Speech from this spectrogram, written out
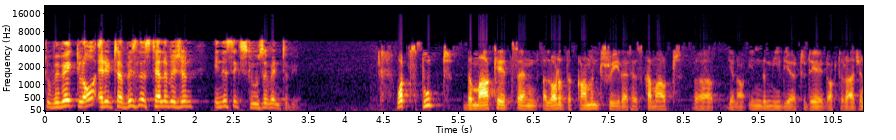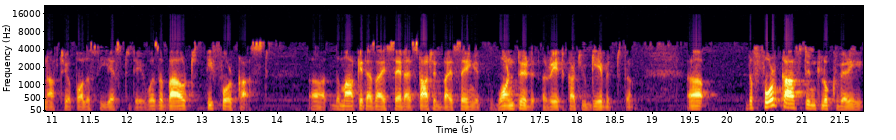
to Vivek Law, editor Business Television, in this exclusive interview. What spooked the markets and a lot of the commentary that has come out, uh, you know, in the media today, Dr. Rajan, after your policy yesterday, was about the forecast. Uh, the market, as I said, I started by saying it wanted a rate cut, you gave it to them. Uh, the forecast didn't look very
